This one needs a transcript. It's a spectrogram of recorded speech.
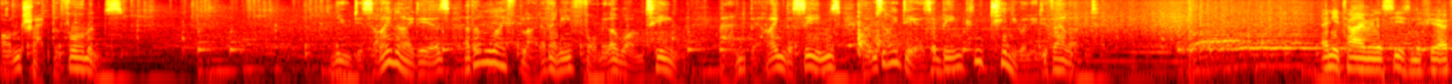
on-track performance. New design ideas are the lifeblood of any Formula One team, and behind the scenes, those ideas are being continually developed any time in the season if you have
